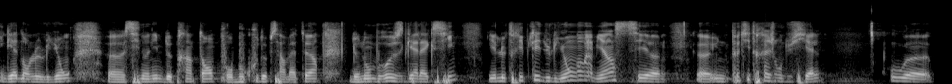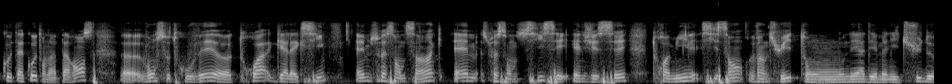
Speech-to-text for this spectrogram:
Il y a dans le Lion, euh, synonyme de printemps pour beaucoup d'observateurs, de nombreuses galaxies. Et le triplet du Lion, eh bien, c'est euh, euh, une petite région du ciel où côte à côte en apparence vont se trouver trois galaxies M65, M66 et NGC 3628. On est à des magnitudes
